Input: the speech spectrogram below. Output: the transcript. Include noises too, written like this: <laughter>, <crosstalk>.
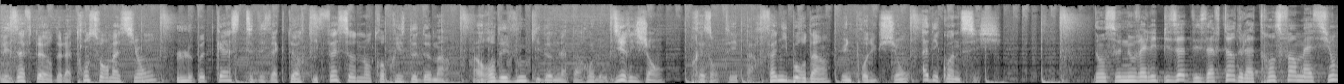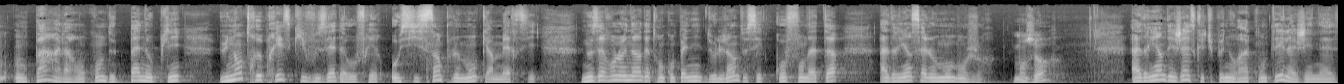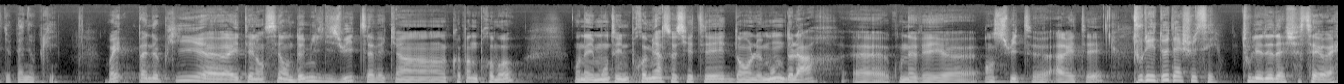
Les Afters de la Transformation, le podcast des acteurs qui façonnent l'entreprise de demain. Un rendez-vous qui donne la parole aux dirigeants, présenté par Fanny Bourdin, une production Adéquancy. Dans ce nouvel épisode des Afters de la Transformation, on part à la rencontre de Panoply, une entreprise qui vous aide à offrir aussi simplement qu'un merci. Nous avons l'honneur d'être en compagnie de l'un de ses cofondateurs, Adrien Salomon. Bonjour. Bonjour. Adrien, déjà, est-ce que tu peux nous raconter la genèse de Panoply oui, Panoply euh, a été lancé en 2018 avec un copain de promo. On avait monté une première société dans le monde de l'art euh, qu'on avait euh, ensuite arrêté. Tous les deux d'HEC Tous les deux d'HEC, ouais.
